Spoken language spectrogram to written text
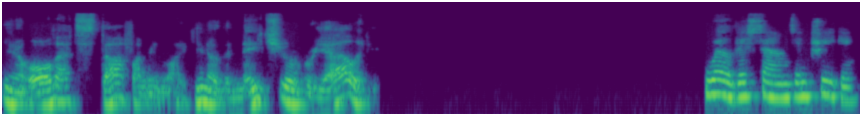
you know, all that stuff. I mean, like, you know, the nature of reality. Well, this sounds intriguing.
